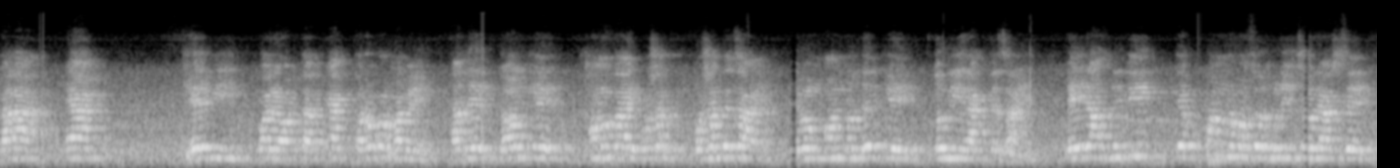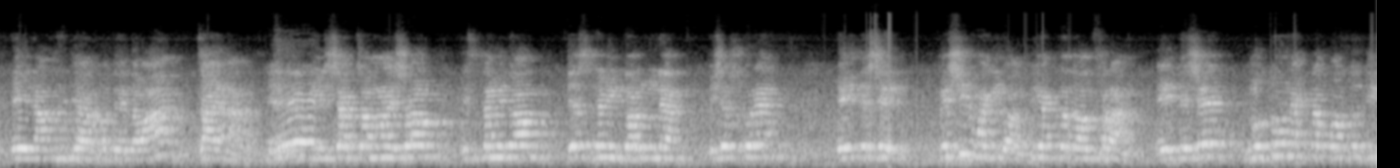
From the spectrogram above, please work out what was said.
তারা এক ঘেরবি করে অর্থাৎ এক ভাবে তাদের দলকে ক্ষমতায় বসা- বসাতে চায় এবং অন্যদেরকে দমিয়ে রাখতে চায়। এই রাজনীতি তেপ্পান্ন বছর ধরে চলে আসছে। এই রাজনীতি আর হতে দেওয়া যায় না। ঈশ্বর চন্দ্রায় সব ইসলামী দল দেশপ্রেমিক দলগুলা বিশেষ করে এই দেশে বেশিরভাগই দল দুই একটা দল ছাড়া। এই দেশে নতুন একটা পদ্ধতি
